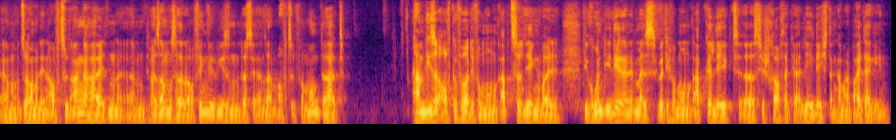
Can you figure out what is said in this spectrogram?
Ähm, und so haben wir den Aufzug angehalten. Ähm, der Versammlungsleiter darauf hingewiesen, dass er in seinem Aufzug Vermummte hat haben diese aufgefordert, die Vermummung abzulegen, weil die Grundidee dann immer ist, wird die Vermummung abgelegt, äh, ist die Straftat ja erledigt, dann kann man weitergehen.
